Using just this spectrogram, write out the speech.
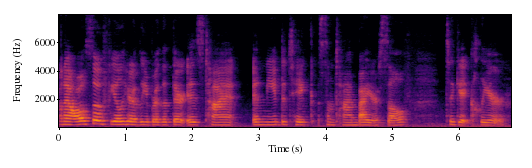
And I also feel here, Libra, that there is time, a need to take some time by yourself to get clear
